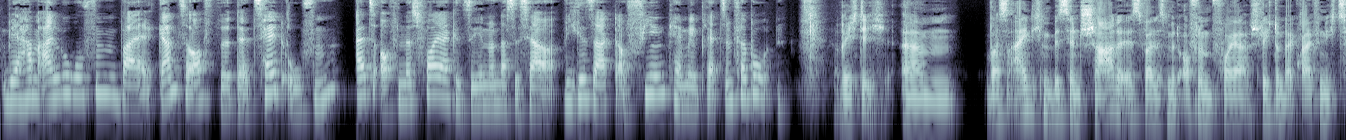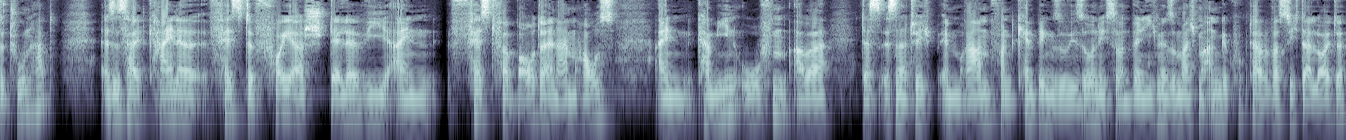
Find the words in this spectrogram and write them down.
wir haben angerufen, weil ganz oft wird der Zeltofen als offenes Feuer gesehen und das ist ja, wie gesagt, auf vielen Campingplätzen verboten. Richtig. Ähm, was eigentlich ein bisschen schade ist, weil es mit offenem Feuer schlicht und ergreifend nichts zu tun hat. Es ist halt keine feste Feuerstelle wie ein fest verbauter in einem Haus ein Kaminofen, aber das ist natürlich im Rahmen von Camping sowieso nicht so. Und wenn ich mir so manchmal angeguckt habe, was sich da Leute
